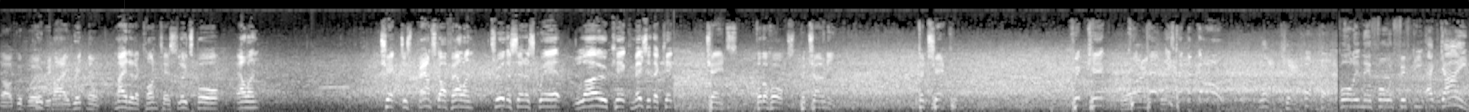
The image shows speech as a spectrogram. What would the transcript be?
Oh, good work. Good play, Ritnell. Made it a contest. Lutz ball. Allen. Chick just bounced off Allen. through the centre square. Low kick, measured the kick. Chance for the Hawks. Pachoni to check. Quick kick. Quick kick. He's kicked the goal. What a kick. Ball in there, forward 50 again.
